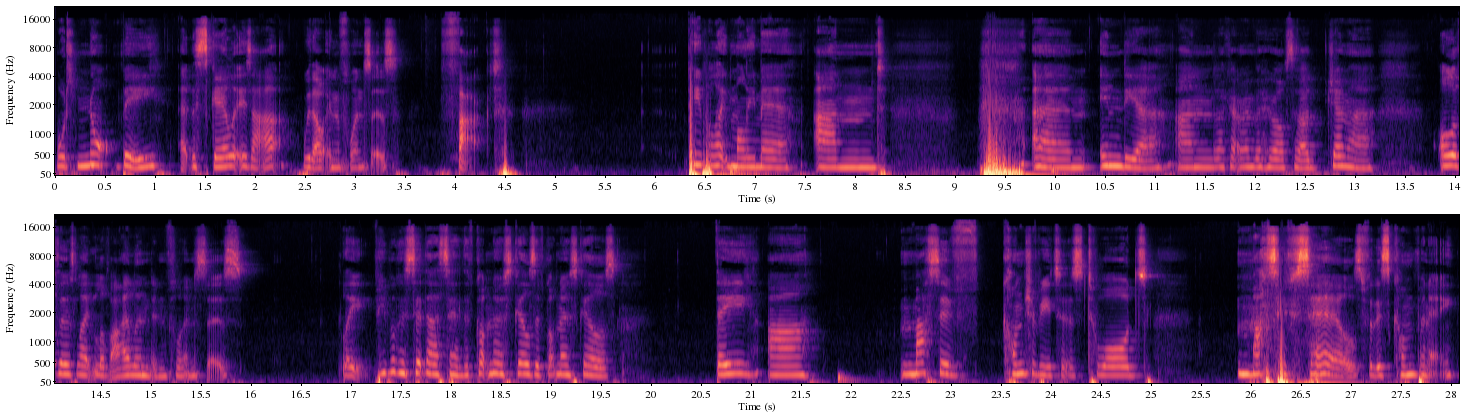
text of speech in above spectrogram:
would not be at the scale it is at without influencers. Fact. People like Molly-Mae and um, India and I can't remember who else had Gemma. all of those like Love Island influencers, like people can sit there saying they've got no skills, they've got no skills. They are massive contributors towards massive sales for this company.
